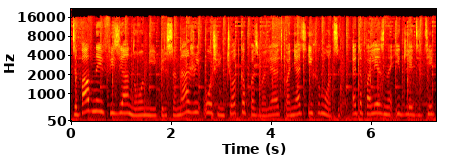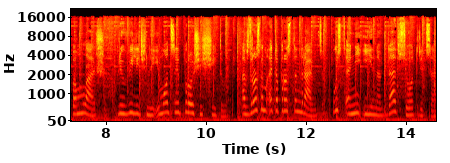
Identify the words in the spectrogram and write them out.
Забавные физиономии персонажей очень четко позволяют понять их эмоции. Это полезно и для детей помладше. Преувеличенные эмоции проще считывать. А взрослым это просто нравится, пусть они и иногда все отрицают.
